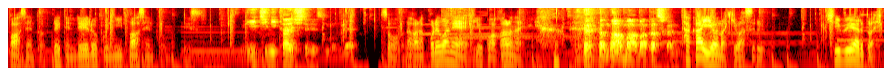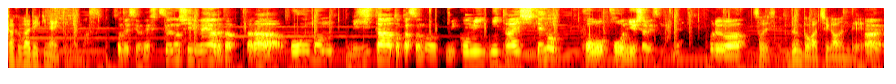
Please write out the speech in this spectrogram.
0.062%です。リーチに対してですもんね。そう。だからこれはね、よくわからない。まあまあまあ、確かに。高いような気はする。CVR とは比較ができないと思います。そうですよね。普通の CVR だったら、訪問、ビジターとかその見込みに対しての購購入者ですもんね。これは、そうですね。分母が違うんで、はい。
